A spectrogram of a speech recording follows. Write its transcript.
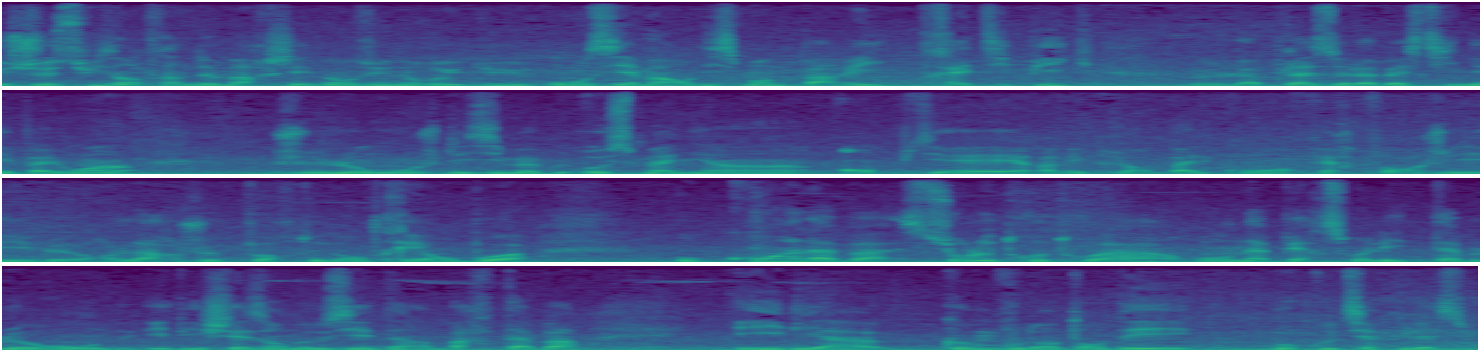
Je suis en train de marcher dans une rue du 11e arrondissement de Paris, très typique. Euh, la place de la Bastille n'est pas loin. Je longe des immeubles haussmanniens en pierre avec leurs balcons en fer forgé et leurs larges portes d'entrée en bois. Au coin là-bas, sur le trottoir, on aperçoit les tables rondes et les chaises en osier d'un bar tabac et il y a, comme vous l'entendez, beaucoup de circulation.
